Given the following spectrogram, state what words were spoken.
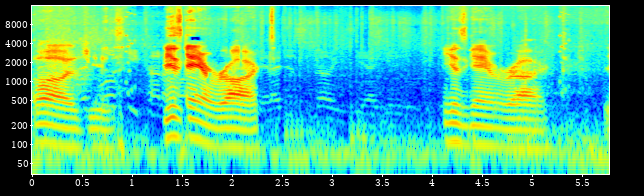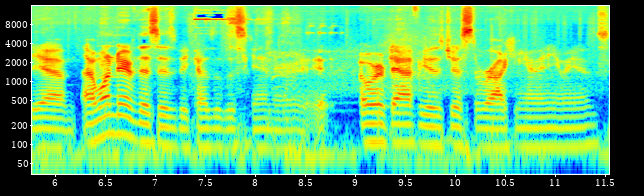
Oh, jeez. He's getting rocked. He is getting rocked. Yeah, I wonder if this is because of the skin or or if Daffy is just rocking him anyways.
